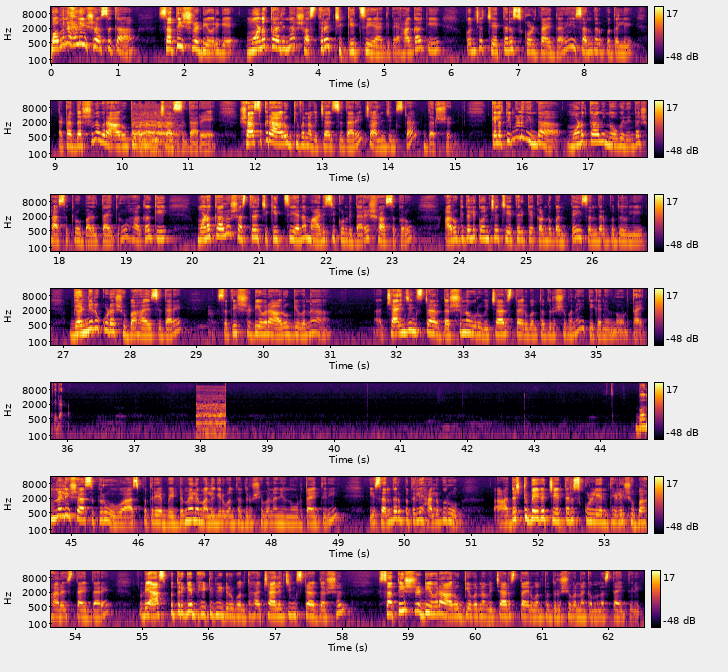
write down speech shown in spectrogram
ಬೊಮ್ಮನಹಳ್ಳಿ ಶಾಸಕ ಸತೀಶ್ ರೆಡ್ಡಿ ಅವರಿಗೆ ಮೊಣಕಾಲಿನ ಶಸ್ತ್ರಚಿಕಿತ್ಸೆಯಾಗಿದೆ. ಹಾಗಾಗಿ ಕೊಂಚ ಚೇತರಿಸಿಕೊಳ್ತಾ ಇದ್ದಾರೆ. ಈ ಸಂದರ್ಭದಲ್ಲಿ ನಟ ದರ್ಶನ್ ಅವರ ಆರೋಗ್ಯವನ್ನು ವಿಚಾರಿಸಿದ್ದಾರೆ. ಶಾಸಕರ ಆರೋಗ್ಯವನ್ನು ವಿಚಾರಿಸಿದ್ದಾರೆ ಚಾಲೆಂಜಿಂಗ್ ಸ್ಟಾರ್ ದರ್ಶನ್. ಕೆಲ ತಿಂಗಳಿನಿಂದ ಮೊಣಕಾಲು ನೋವಿನಿಂದ ಶಾಸಕರು ಬಳಲ್ತಾ ಇದ್ದರು ಹಾಗಾಗಿ ಮೊಣಕಾಲು ಶಸ್ತ್ರಚಿಕಿತ್ಸೆಯನ್ನು ಮಾಡಿಸಿಕೊಂಡಿದ್ದಾರೆ ಶಾಸಕರು. ಆರೋಗ್ಯದಲ್ಲಿ ಕೊಂಚ ಚೇತರಿಕೆ ಕಂಡು ಬಂತೆ ಈ ಸಂದರ್ಭದಲ್ಲಿ ಗಣ್ಯರು ಕೂಡ ಶುಭ ಹಾರೈಸಿದ್ದಾರೆ. ಸತೀಶ್ ರೆಡ್ಡಿಯವರ ಆರೋಗ್ಯವನ್ನು ಚಾಲೆಂಜಿಂಗ್ ಸ್ಟಾರ್ ದರ್ಶನ್ ಅವರು ವಿಚಾರಿಸ್ತಾ ಇರುವಂಥ ದೃಶ್ಯವನ್ನು ಇದೀಗ ನೀವು ನೋಡ್ತಾ ಇದ್ದೀರಾ. ಬೊಮ್ಮನಳ್ಳಿ ಶಾಸಕರು ಆಸ್ಪತ್ರೆಯ ಬೆಡ್ ಮೇಲೆ ಮಲಗಿರುವಂಥ ದೃಶ್ಯವನ್ನು ನೀವು ನೋಡ್ತಾ ಇದ್ದೀರಿ. ಈ ಸಂದರ್ಭದಲ್ಲಿ ಹಲವರು, ಆದಷ್ಟು ಬೇಗ ಚೇತರಿಸ್ಕೊಳ್ಳಿ ಅಂತ ಹೇಳಿ ಶುಭ ಹಾರೈಸ್ತಾ ಇದ್ದಾರೆ. ನೋಡಿ, ಆಸ್ಪತ್ರೆಗೆ ಭೇಟಿ ನೀಡಿರುವಂತಹ ಚಾಲೆಂಜಿಂಗ್ ಸ್ಟಾರ್ ದರ್ಶನ್ ಸತೀಶ್ ರೆಡ್ಡಿ ಅವರ ಆರೋಗ್ಯವನ್ನು ವಿಚಾರಿಸ್ತಾ ಇರುವಂಥ ದೃಶ್ಯವನ್ನು ಗಮನಿಸ್ತಾ ಇದ್ದೀರಿ.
